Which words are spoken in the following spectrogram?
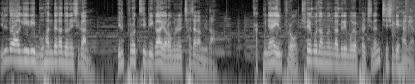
1 더하기 1이 무한대가 되는 시간 1프로TV가 여러분을 찾아갑니다. 각 분야의 1프로 최고 전문가들이 모여 펼치는 지식의 향연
